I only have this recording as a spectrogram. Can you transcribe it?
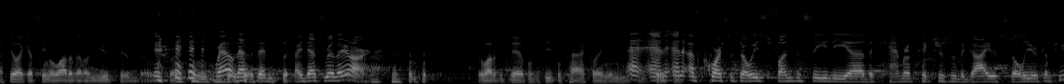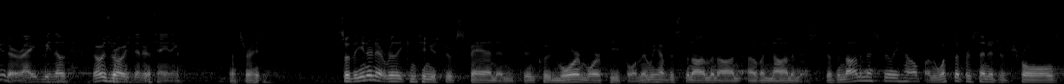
I feel like I've seen a lot of that on YouTube, though. so- well, that, that, right, that's where they are. a lot of examples of people tackling and, And, and, and of course, it's always fun to see the, uh, the camera pictures of the guy who stole your computer, right? I mean, those, those are always entertaining. That's right. So the internet really continues to expand and to include more and more people. And then we have this phenomenon of anonymous. Does anonymous really help? I mean, what's the percentage of trolls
